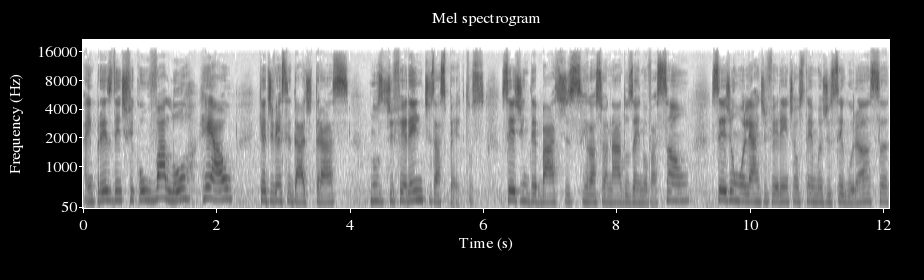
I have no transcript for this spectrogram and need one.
A empresa identificou o valor real que a diversidade traz nos diferentes aspectos, seja em debates relacionados à inovação, seja um olhar diferente aos temas de segurança,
